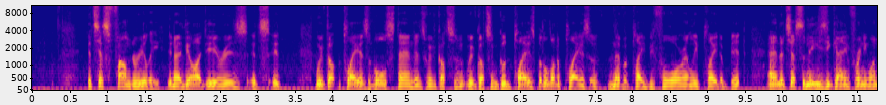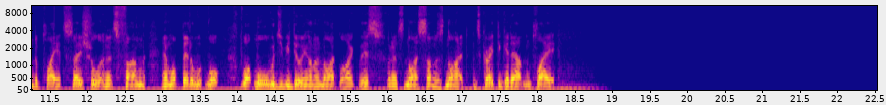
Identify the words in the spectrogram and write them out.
it's just fun, really. You know, the idea is it's it. We've got players of all standards. We've got some we've got some good players, but a lot of players have never played before, or only played a bit, and it's just an easy game for anyone to play. It's social and it's fun. And what better what what more would you be doing on a night like this when it's a nice summer's night? It's great to get out and play.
